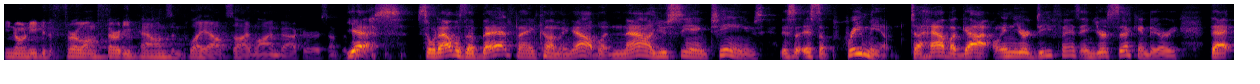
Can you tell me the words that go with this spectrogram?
you know, needed to throw on 30 pounds and play outside linebacker or something. Yes. So that was a bad thing coming out. But now you're seeing teams, it's a, it's a premium to have a guy in your defense, in your secondary, that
